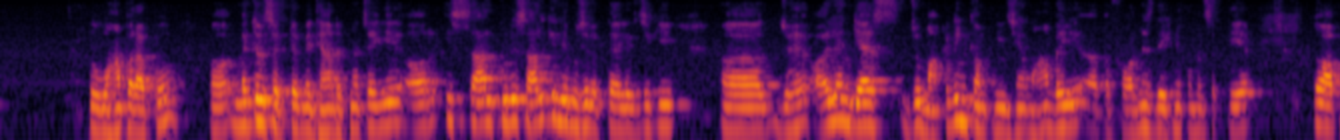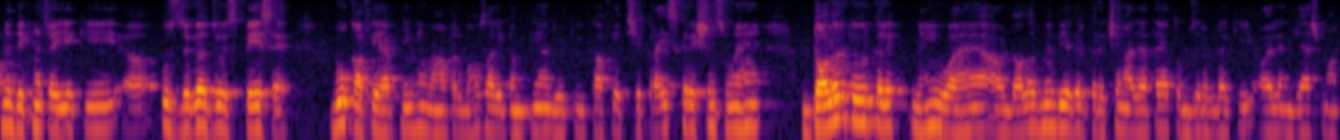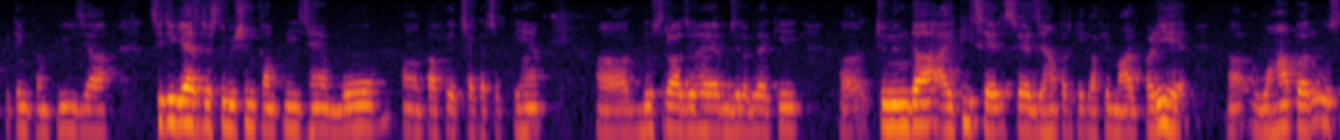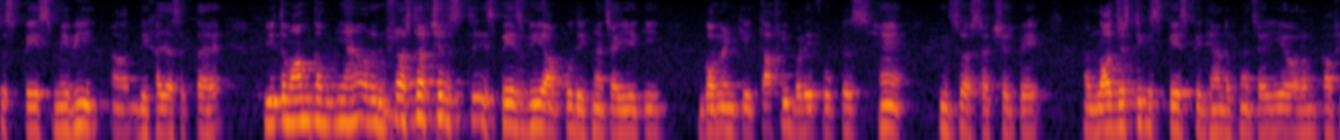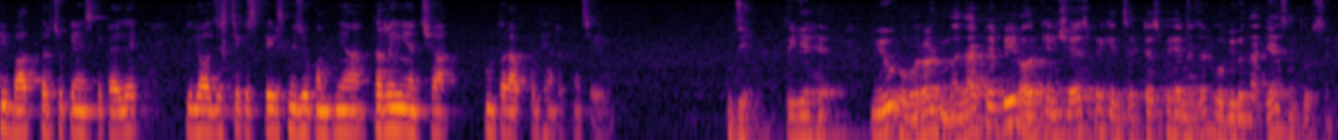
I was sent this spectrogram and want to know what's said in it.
तो वहाँ पर आपको मेटल सेक्टर में ध्यान रखना चाहिए। और इस साल, पूरे साल के लिए मुझे लगता है एलेक्स जी, की जो है ऑयल एंड गैस जो मार्केटिंग कंपनीज़ हैं, वहाँ भाई परफॉर्मेंस देखने को मिल सकती है। तो आपने देखना चाहिए कि उस जगह जो स्पेस है, वो काफ़ी हैपनिंग है। वहाँ पर बहुत सारी कंपनियाँ जो कि काफ़ी अच्छे प्राइस करेक्शंस हुए हैं। डॉलर के ओर कलेक्ट नहीं हुआ है और डॉलर में भी अगर करेक्शन आ जाता है तो मुझे लग रहा है कि oil and gas marketing companies या सिटी गैस डिस्ट्रीब्यूशन कंपनीज़ हैं, वो काफ़ी अच्छा कर सकती हैं। दूसरा जो है, मुझे लग रहा है कि चुनिंदा आईटी शेयर शेयर जहाँ पर कि काफ़ी मार पड़ी है वहाँ पर उस स्पेस में भी देखा जा सकता है। ये तमाम कंपनियाँ हैं और इंफ्रास्ट्रक्चर स्पेस भी आपको देखना चाहिए कि गवर्नमेंट के काफ़ी बड़े फोकस हैं इंफ्रास्ट्रक्चर पे। लॉजिस्टिक स्पेस पे ध्यान रखना चाहिए और हम काफ़ी बात कर चुके हैं इसके पहले कि लॉजिस्टिक स्पेस में जो कंपनियाँ कर रही हैं अच्छा उन पर आपको ध्यान रखना चाहिए। जी तो ये है व्यू ओवरऑल बाज़ार पे भी और किन शेयर्स पे, किन सेक्टर्स पे है नज़र, वो भी बता दिया है संतोष सिंह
